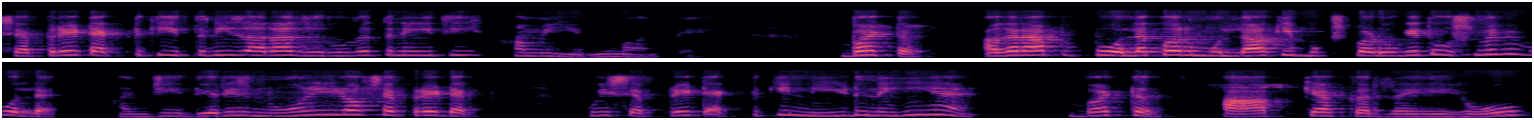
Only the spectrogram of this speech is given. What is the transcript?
सेपरेट एक्ट की इतनी ज़्यादा ज़रूरत नहीं थी, हम ये भी मानते हैं। बट अगर आप पोलक और मुल्ला की बुक्स पढ़ोगे तो उसमें भी बोला है। हाँ जी there is no need of separate act कोई सेपरेट एक्ट की नीड नहीं है। बट आप क्या कर रहे हो?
